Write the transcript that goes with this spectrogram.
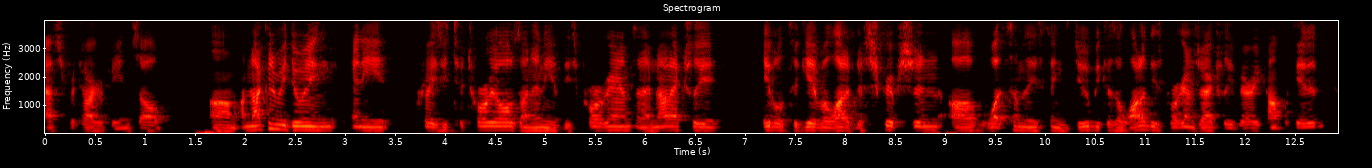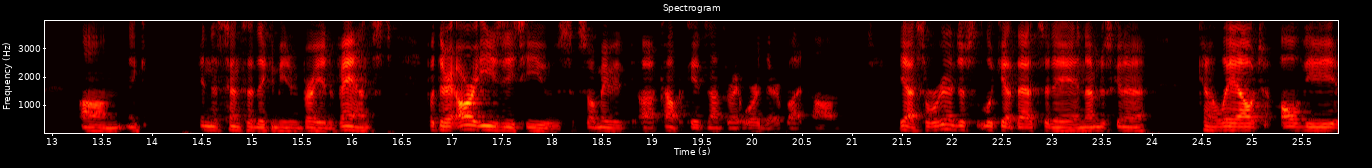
astrophotography. And so um, I'm not going to be doing any crazy tutorials on any of these programs, and I'm not actually able to give a lot of description of what some of these things do because a lot of these programs are actually very complicated um, in the sense that they can be very advanced, but they are easy to use. So maybe uh, complicated is not the right word there, but um, yeah, so we're going to just look at that today, and I'm just going to kind of lay out all the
